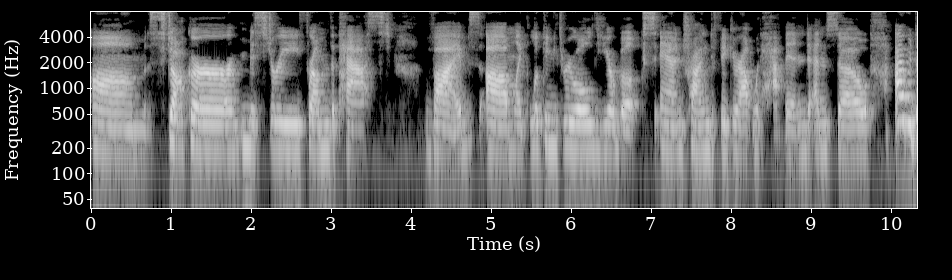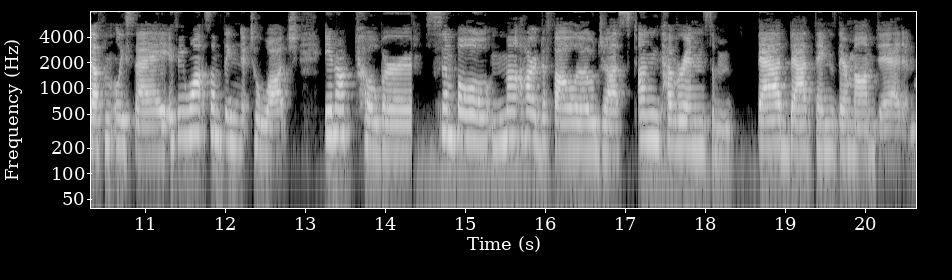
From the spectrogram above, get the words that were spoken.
um, stalker mystery from the past vibes, um, like looking through old yearbooks and trying to figure out what happened. And so I would definitely say if you want something to watch in October, simple, not hard to follow, just uncovering some bad, bad things their mom did and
